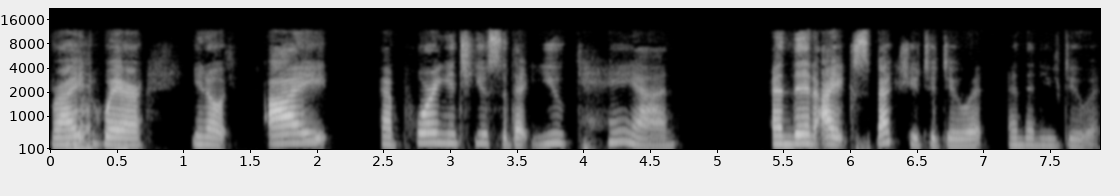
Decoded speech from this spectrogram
right? Wow. Where, you know, I am pouring into you so that you can, and then I expect you to do it, and then you do it.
